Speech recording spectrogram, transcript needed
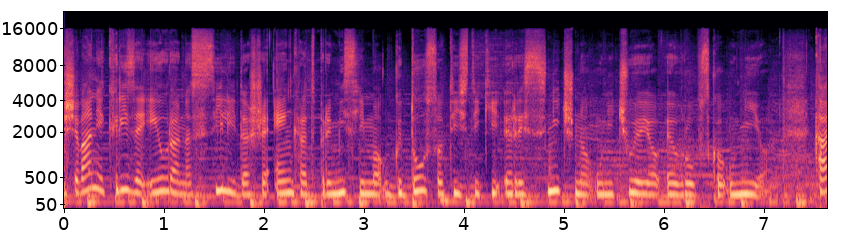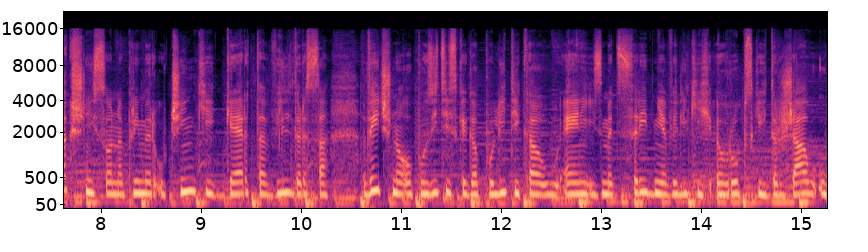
Reševanje krize evra nas sili, da še enkrat premislimo, kdo so tisti, ki resnično uničujejo Evropsko unijo. Kakšni so, na primer, učinki Gerta Wildersa, večno opozicijskega politika v eni izmed srednje velikih evropskih držav, v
